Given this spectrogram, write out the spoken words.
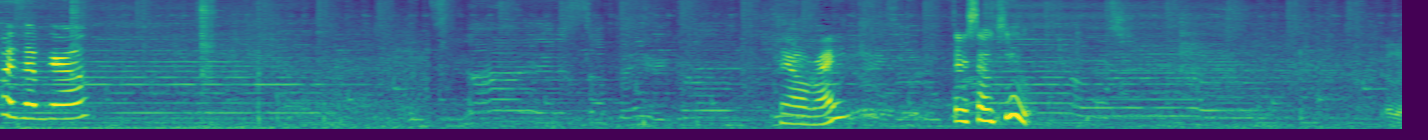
What's up, girl? They're all right. They're so cute. Yeah, they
